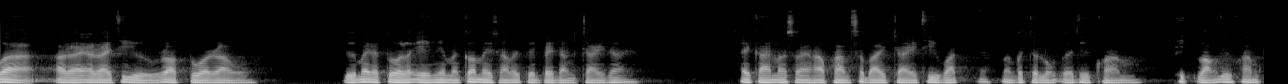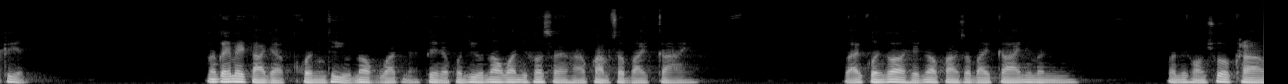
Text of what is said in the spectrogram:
ว่าอะไรอะไรที่อยู่รอบตัวเรา หรือแม้แต่ตัวเราเองเนี่ยมันก็ไม่สามารถเป็นไปดั่งใจได้ให้การมาแสวงหาความสบายใจที่วัดนะมันก็จะลงเอยด้วยความผิดหวังด้วยความเครียด มันก็ไม่ต่างจากคนที่อยู่นอกวัดนะเพียงแต่คนที่อยู่นอกวัดที่เขาแสวงหาความสบายกาย หลายคนก็เห็นว่าความสบายกายนี่มันมันเป็นของชั่วคราว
